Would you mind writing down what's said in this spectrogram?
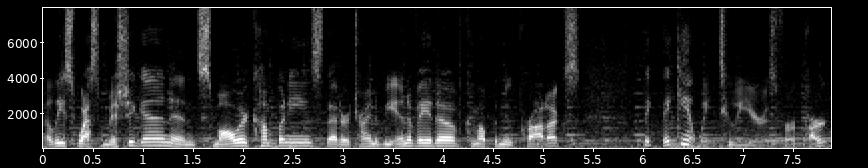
at least West Michigan and smaller companies that are trying to be innovative, come up with new products, they, they can't wait two years for a part.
